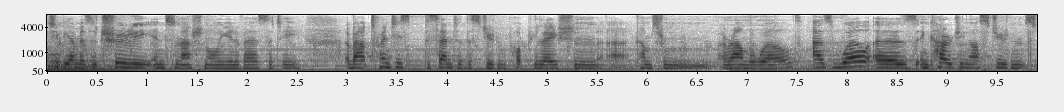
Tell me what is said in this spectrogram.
UTBM is a truly international university. About 20% of the student population uh, comes from around the world. As well as encouraging our students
